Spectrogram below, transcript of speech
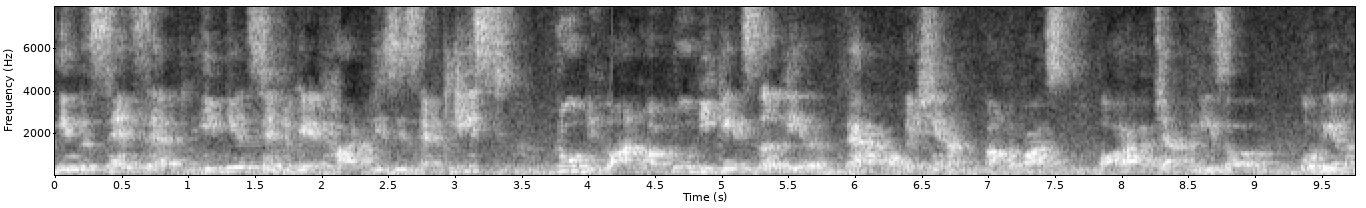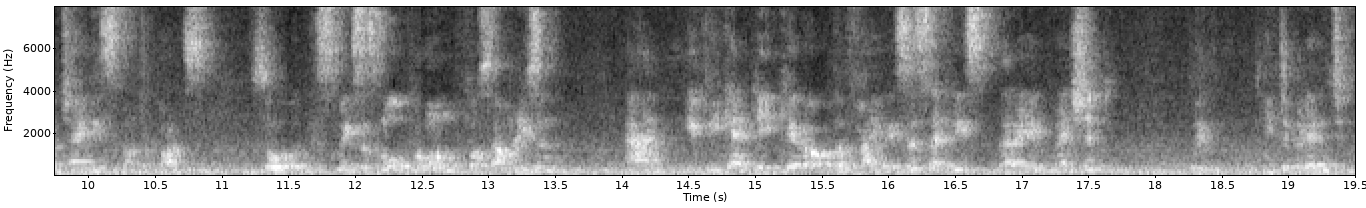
in the sense that Indians tend to get heart disease at least two, one or two decades earlier than our Caucasian counterparts or our Japanese or Korean or Chinese counterparts. So this makes us more prone for some reason. And if we can take care of the five S's at least that I mentioned with intermittent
